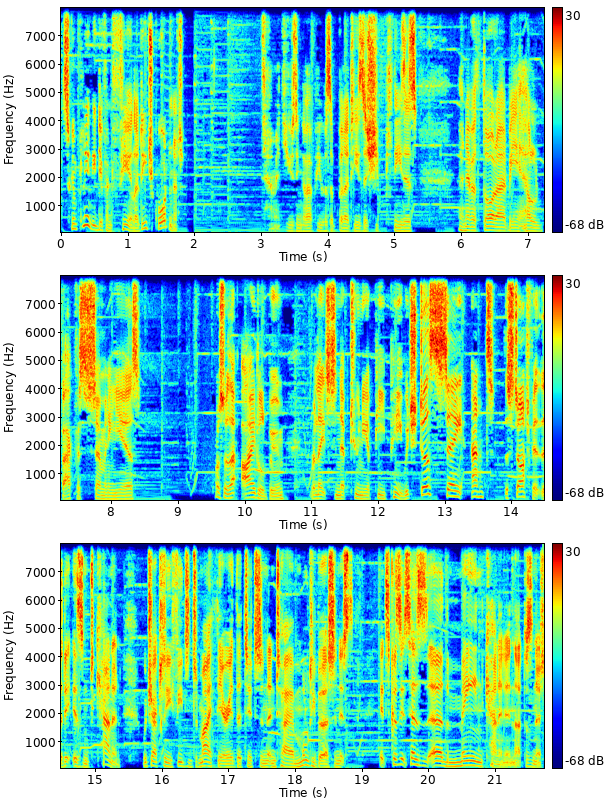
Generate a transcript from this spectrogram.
It's a completely different feel at each coordinate. Damn it, using other people's abilities as she pleases. I never thought I'd be held back for so many years. Also, that idle boom relates to Neptunia PP, which does say at the start of it that it isn't canon, which actually feeds into my theory that it's an entire multiverse, and it's it's because it says uh, the main canon in that, doesn't it?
